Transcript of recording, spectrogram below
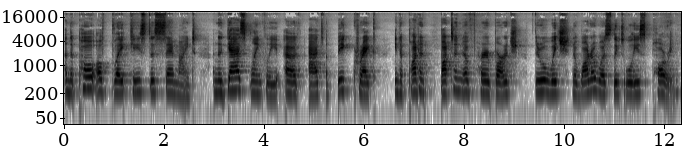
and the pole of blackest samite, and gasped blankly at, at a big crack in the bottom, bottom of her barge through which the water was literally pouring.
